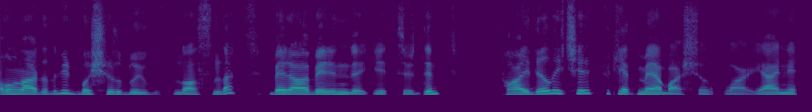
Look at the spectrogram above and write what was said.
onlarda da bir başarı duygusunu aslında beraberinde getirdi. Faydalı içerik tüketmeye başladılar. Yani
